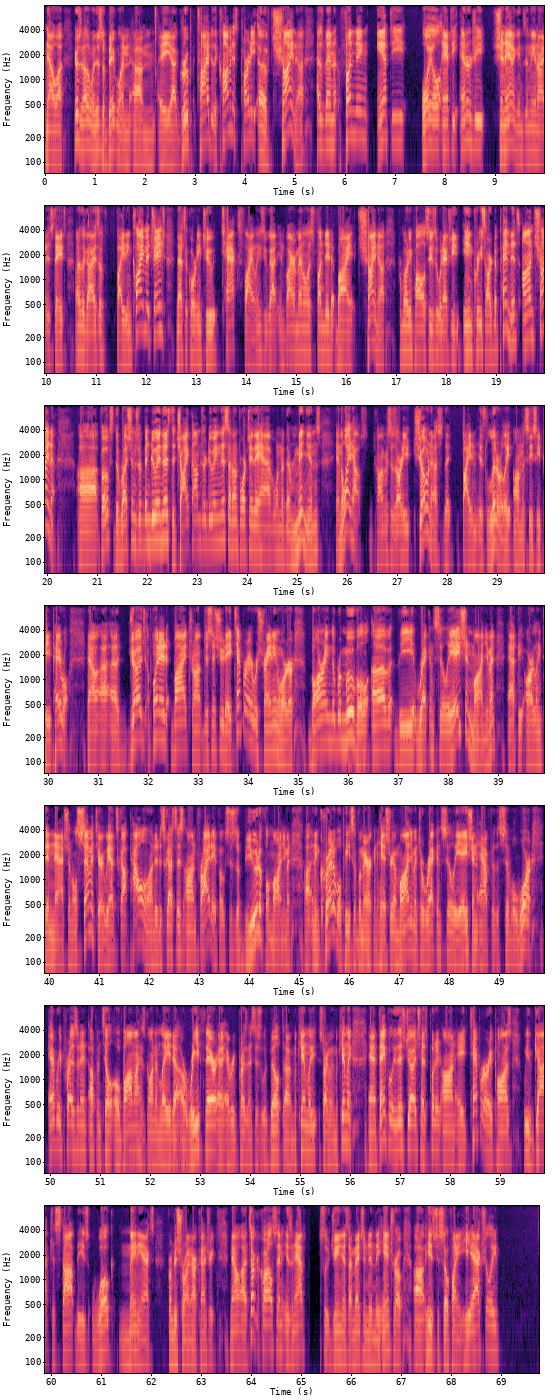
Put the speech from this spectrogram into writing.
Now, uh, here's another one. This is a big one. Um, a uh, group tied to the Communist Party of China has been funding anti oil, anti energy shenanigans in the United States under the guise of fighting climate change. That's according to tax filings. You've got environmentalists funded by China promoting policies that would actually increase our dependence on China. Uh, folks, the Russians have been doing this, the Chicoms are doing this, and unfortunately, they have one of their minions in the White House. Congress has already shown us that Biden is literally on the CCP payroll. Now, uh, a judge appointed by Trump just issued a temporary restraining order barring the removal of the Reconciliation Monument at the Arlington National Cemetery. We had Scott Powell on to discuss this on Friday, folks. This is a beautiful monument, uh, an incredible piece of American history, a monument to reconciliation after the Civil War. Every president up until Obama has gone and laid a, wreath there. Uh, every president since was built, uh, McKinley, starting with McKinley, and thankfully this judge has put it on a a temporary pause. We've got to stop these woke maniacs from destroying our country. Now, uh, Tucker Carlson is an absolute genius. I mentioned in the intro. Uh, he's just so funny. He actually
